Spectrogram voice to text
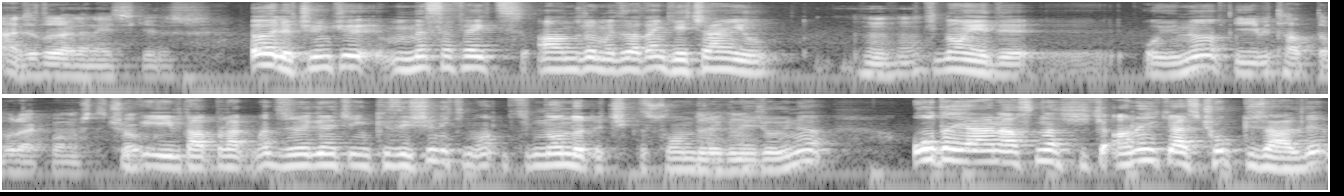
Bence Dragon Age gelir. Öyle çünkü Mass Effect Andromeda zaten geçen yıl Hı hı. 2017 oyunu. İyi bir tatlı bırakmamıştı Çok çok. iyi bir tat bırakmadı. Dragon Age Inquisition 2014'te çıktı son Dragon Age oyunu. O da yani aslında hik- ana hikayesi çok güzeldi.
